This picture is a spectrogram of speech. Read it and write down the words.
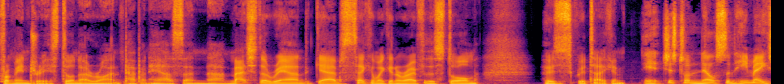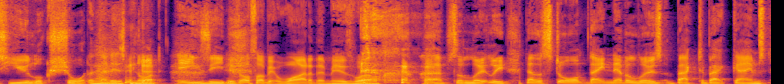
from injury. Still no Ryan Papenhuyzen. Uh, match of the round, Gabs, second week in a row for the Storm. Who's the squid taken? Yeah, just on Nelson, he makes you look short, and that is not easy. He's also a bit wider than me as well. Absolutely. Now, the Storm, they never lose back to back games,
